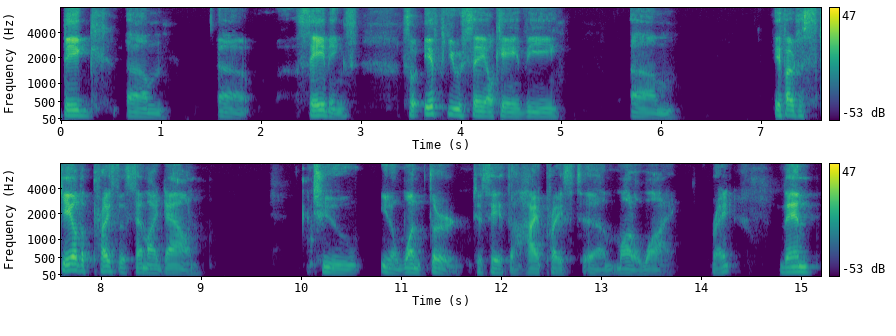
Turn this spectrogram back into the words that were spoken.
big um, uh, savings. So if you say, okay, the um, if I was to scale the price of the semi down to you know one third to say it's a high priced uh, Model Y, right? Then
